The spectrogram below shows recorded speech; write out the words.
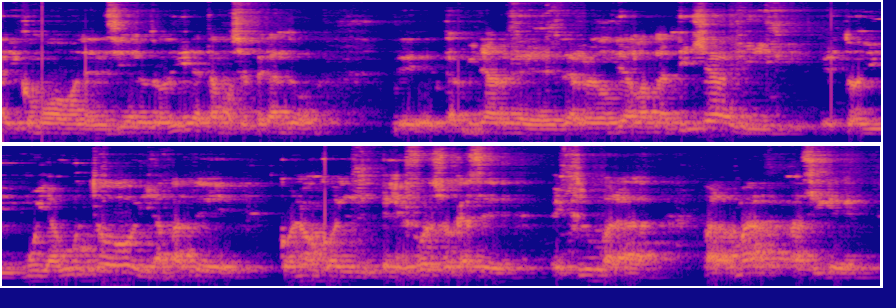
Ahí como les decía el otro día, estamos esperando eh, terminar de, de redondear la plantilla y estoy muy a gusto y aparte conozco el, esfuerzo que hace el club para, para armar, así que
